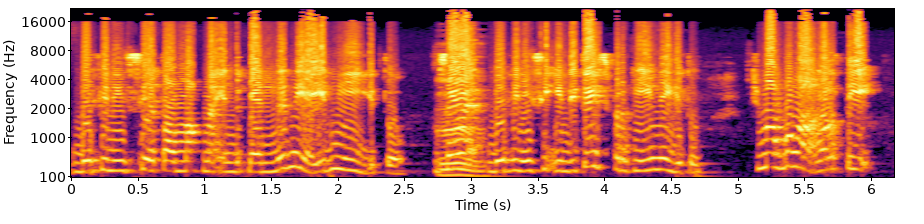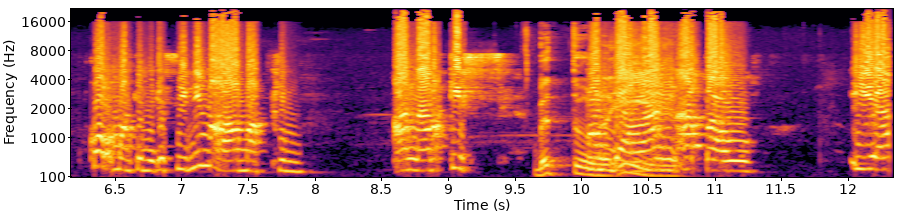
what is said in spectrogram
definisi atau makna independen ya ini gitu. Saya Hmm. definisi indie tuh seperti ini gitu. Cuma gue nggak ngerti kok makin ke sini malah makin anarkis? Betul pandangan iya. atau iya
